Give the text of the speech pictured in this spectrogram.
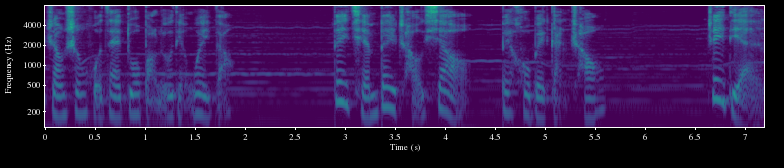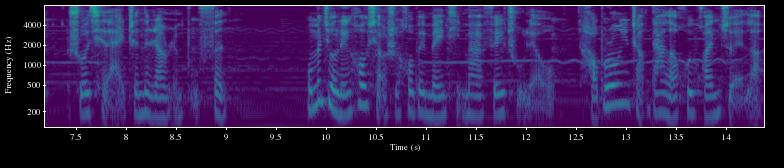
让生活再多保留点味道。被前辈嘲笑，被后辈赶超，这点说起来真的让人不忿。我们九零后小时候被媒体骂非主流，好不容易长大了会还嘴了，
